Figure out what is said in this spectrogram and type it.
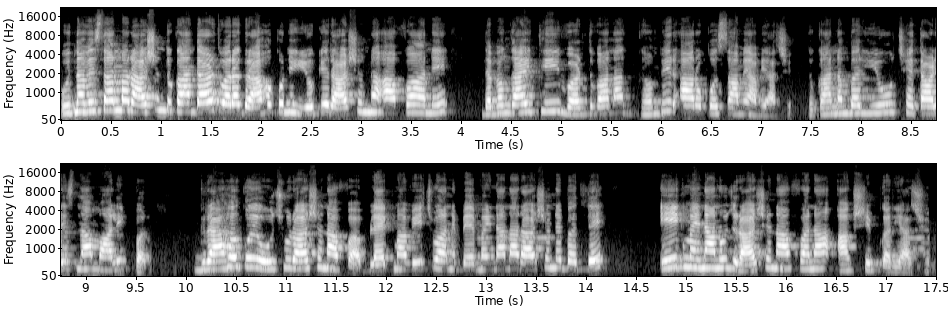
ઉધના વિસ્તારમાં રાશન દુકાનદાર દ્વારા ગ્રાહકોને યોગ્ય રાશન ન આપવા અને દબંગાઈથી વર્તવાના ગંભીર આરોપો સામે આવ્યા છે. દુકાન નંબર યુ છેતાળીસના માલિક પર ગ્રાહકોએ ઓછું રાશન આપવા, બ્લેકમાં વેચવા અને બે મહિનાના રાશનને બદલે એક મહિનાનું જ રાશન આપવાના આક્ષેપ કર્યા છે.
